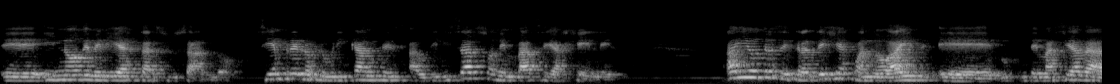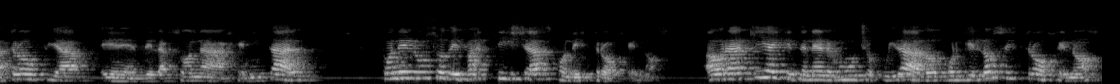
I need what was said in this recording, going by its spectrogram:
eh, y no debería estarse usando. Siempre los lubricantes a utilizar son en base a geles. Hay otras estrategias cuando hay eh, demasiada atrofia eh, de la zona genital, con el uso de pastillas con estrógenos. Ahora, aquí hay que tener mucho cuidado porque los estrógenos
